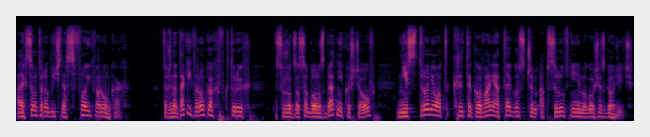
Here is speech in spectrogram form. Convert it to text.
ale chcą to robić na swoich warunkach. Znaczy na takich warunkach, w których służąc osobom z bratnich kościołów, nie stronią od krytykowania tego, z czym absolutnie nie mogą się zgodzić.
